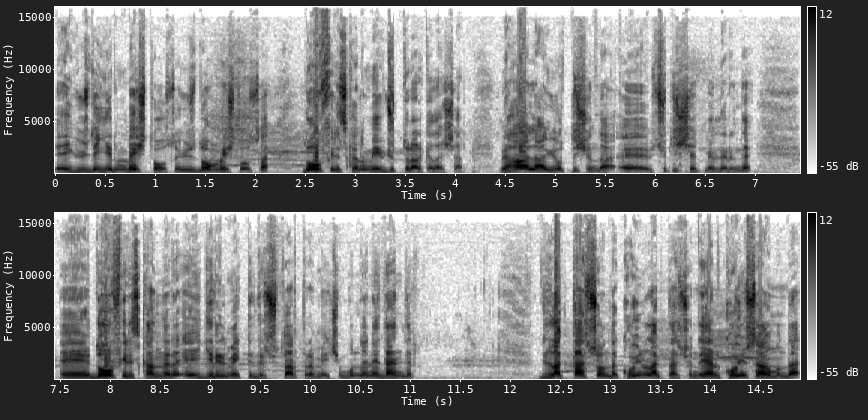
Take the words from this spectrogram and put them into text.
e, %25 de olsa %15 de olsa Doğu Friz kanı mevcuttur arkadaşlar. Ve hala yurt dışında e, süt işletmelerinde e, Doğu Friz kanları e, girilmektedir süt artırılmak için. Bunda nedendir? laktasyonda, koyun laktasyonda yani koyun sağımında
